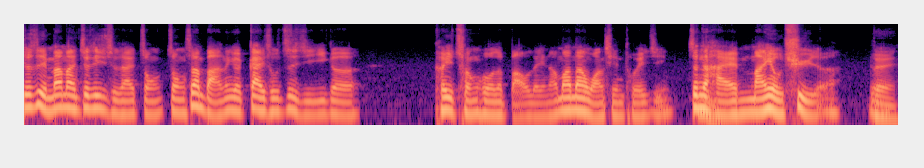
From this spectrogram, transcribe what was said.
嗯就是你慢慢就地取材，总总算把那个盖出自己一个可以存活的堡垒，然后慢慢往前推进，真的还蛮有趣的。嗯、对，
